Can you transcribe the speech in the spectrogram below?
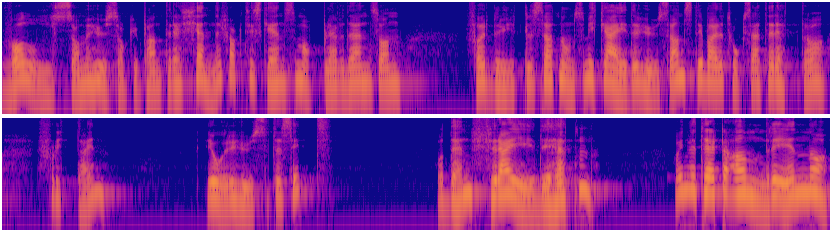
Voldsomme husokkupanter. Jeg kjenner faktisk en som opplevde en sånn forbrytelse at noen som ikke eide huset hans, de bare tok seg til rette og flytta inn. Gjorde huset til sitt. Og den freidigheten! Og inviterte andre inn. og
